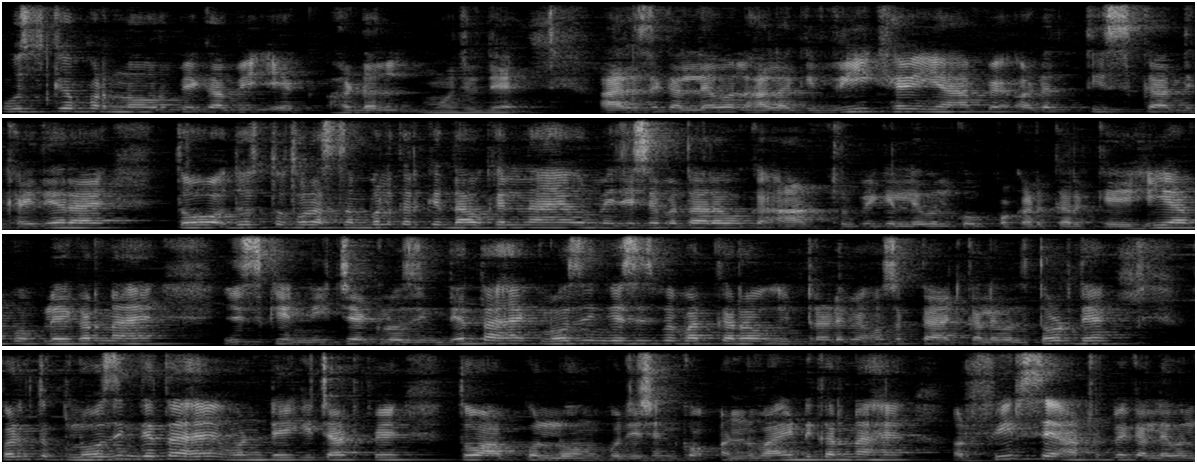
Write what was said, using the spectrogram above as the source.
उसके ऊपर नौ का भी एक हडल मौजूद है। आर का लेवल हालाँकि वीक है, यहाँ पे अड़तीस का दिखाई दे रहा है। तो दोस्तों, थोड़ा संभल करके दाव खेलना है और मैं जैसे बता रहा हूँ कि आठ रुपए के लेवल को पकड़ करके ही आपको प्ले करना है। इसके नीचे क्लोजिंग देता है। क्लोजिंग बेसिस पे बात कर रहा हूँ इंट्राडे में हो सकता है, आज का लेवल तोड़ दे। परंतु तो क्लोजिंग देता है वन डे की चार्ट पे तो आपको लॉन्ग पोजिशन को अनवाइंड करना है और फिर से आठ रुपये का लेवल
